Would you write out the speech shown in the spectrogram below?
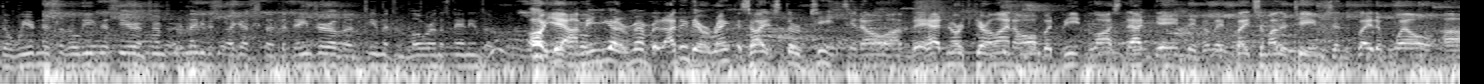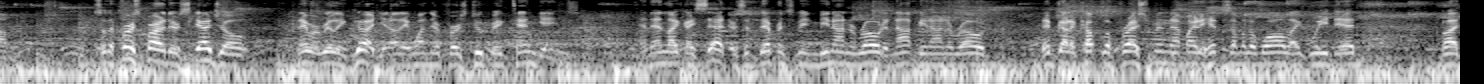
the weirdness of the league this year in terms of maybe just, I guess, the, the danger of a team that's lower in the standings? Oh yeah, I mean you got to remember. I think they were ranked as high as 13th. You know, um, they had North Carolina all but beat and lost that game. They, they played some other teams and played them well. Um, so the first part of their schedule, they were really good. You know, they won their first two Big Ten games, and then like I said, there's a difference between being on the road and not being on the road. They've got a couple of freshmen that might have hit some of the wall like we did, but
